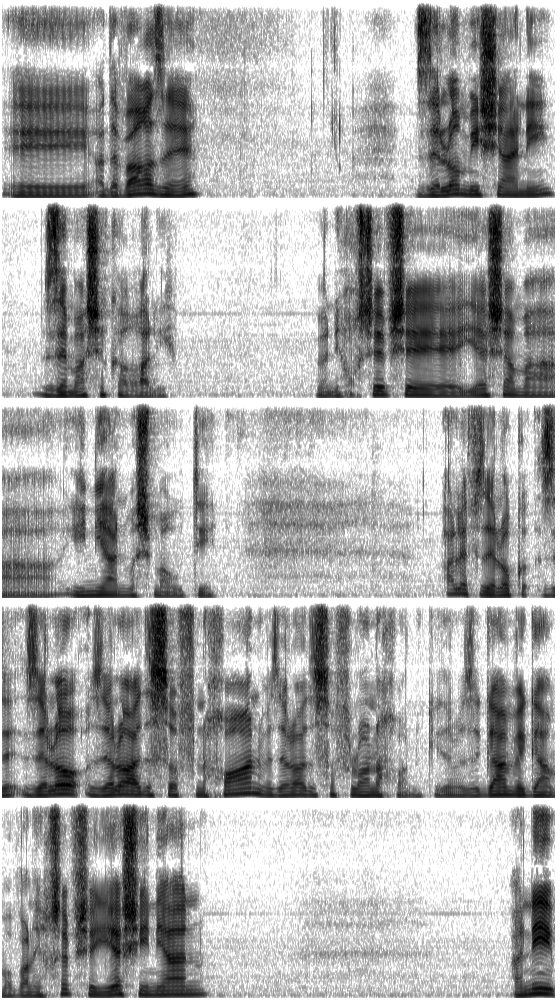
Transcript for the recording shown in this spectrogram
Uh, הדבר הזה, זה לא מי שאני, זה מה שקרה לי. ואני חושב שיש שם עניין משמעותי. א', זה לא, זה, זה, לא, זה לא עד הסוף נכון, וזה לא עד הסוף לא נכון, זה, זה גם וגם, אבל אני חושב שיש עניין... אני,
